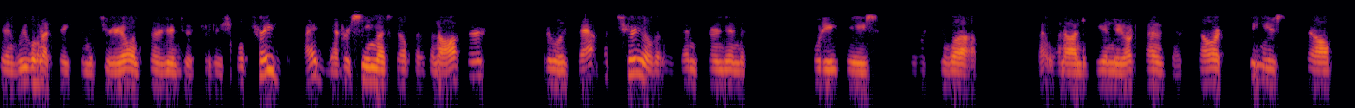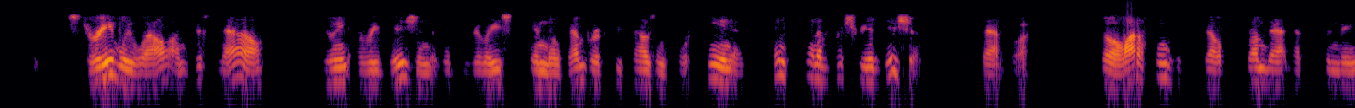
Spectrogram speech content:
saying, We want to take the material and turn it into a traditional trade book. I'd never seen myself as an author, but it was that material that was then turned into 48 Days to Work You Love. That went on to be a New York Times bestseller, continues to sell extremely well. I'm just now doing a revision that will be released in November of 2014 as a 10th anniversary edition of that book. So a lot of things have developed from that, and that's given me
